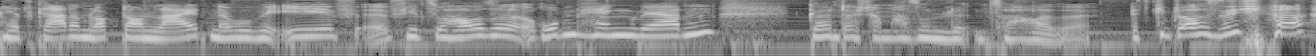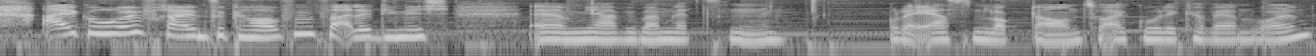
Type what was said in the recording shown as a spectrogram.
jetzt gerade im Lockdown Light, ne, wo wir eh äh, viel zu Hause rumhängen werden, gönnt euch doch mal so einen Lütten zu Hause. Es gibt auch sicher alkoholfreien zu kaufen für alle, die nicht, ähm, ja, wie beim letzten oder ersten Lockdown zu Alkoholiker werden wollen.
